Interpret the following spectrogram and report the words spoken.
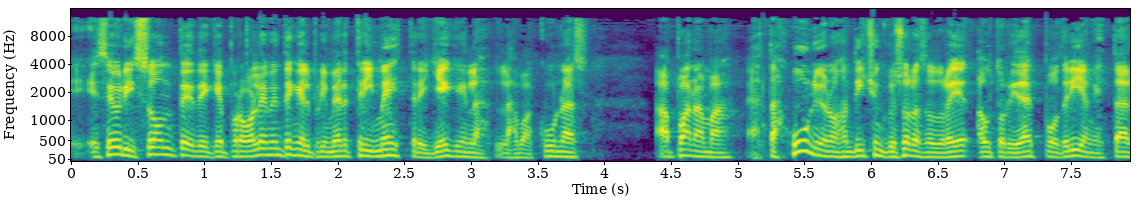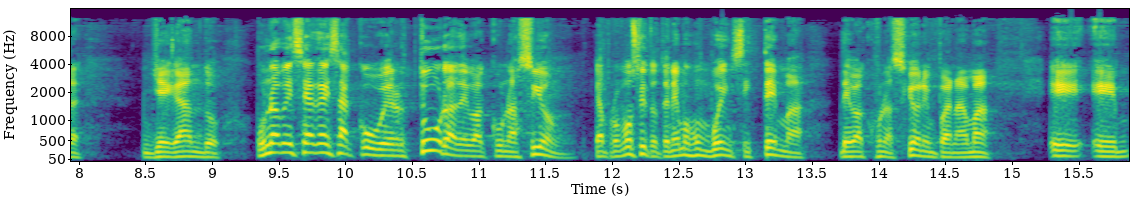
ese horizonte de que probablemente en el primer trimestre lleguen las, las vacunas a Panamá. Hasta junio nos han dicho incluso las autoridades podrían estar llegando. Una vez se haga esa cobertura de vacunación, que a propósito tenemos un buen sistema de vacunación en Panamá, eh, eh,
